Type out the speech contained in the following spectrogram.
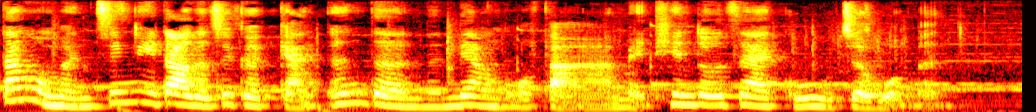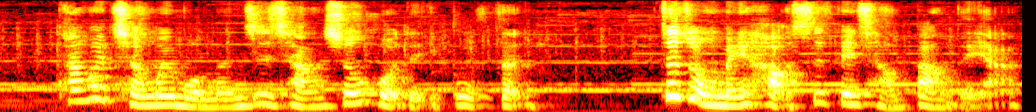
当我们经历到的这个感恩的能量魔法啊，每天都在鼓舞着我们，它会成为我们日常生活的一部分。这种美好是非常棒的呀，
